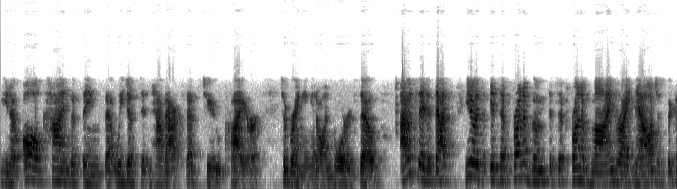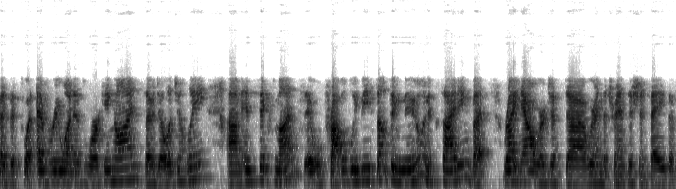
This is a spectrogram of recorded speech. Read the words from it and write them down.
you know, all kinds of things that we just didn't have access to prior to bringing it on board. So I would say that that's, you know, it's, it's at front of them, it's at front of mind right now, just because it's what everyone is working on so diligently. Um, in six months, it will probably be something new and exciting, but right now we're just, uh, we're in the transition phase of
